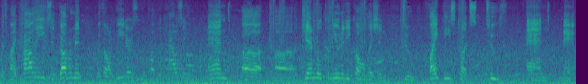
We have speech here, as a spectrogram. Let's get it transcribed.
with my colleagues in government, with our leaders in the public housing and uh, uh, general community coalition to fight these cuts tooth and nail.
